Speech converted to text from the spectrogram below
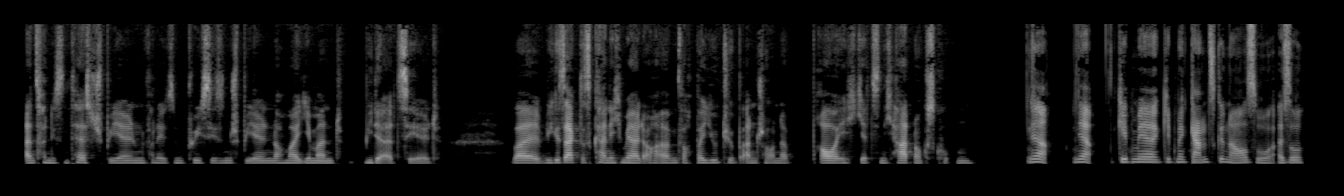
eins von diesen Testspielen, von diesen Preseason-Spielen nochmal jemand wiedererzählt. Weil, wie gesagt, das kann ich mir halt auch einfach bei YouTube anschauen. Da brauche ich jetzt nicht Hard Knocks gucken. Ja, ja, geht mir, geht mir ganz genauso. Also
